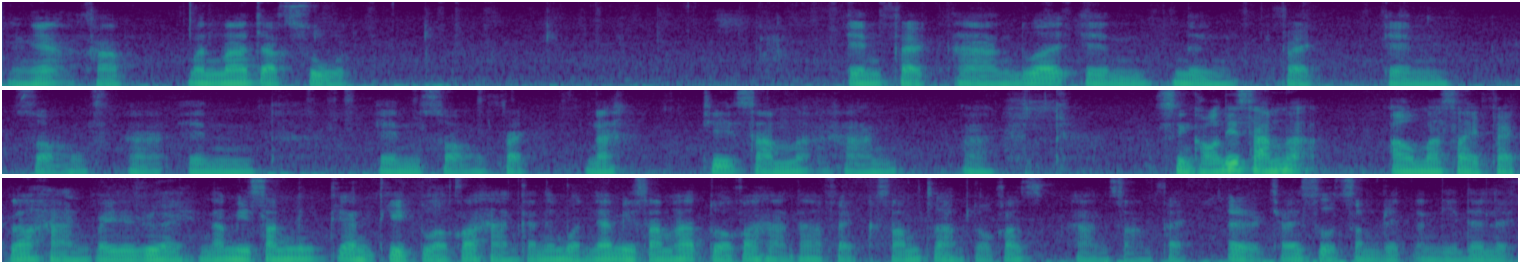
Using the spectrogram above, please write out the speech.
อย่างเงี้ยครับ มันมาจากสูตร n แฟกหารด้วย n 1แฟก n 2อ่า n n 2แฟกนะที่ซ้ำหารอ่าสิ่งของที่ซ้ำอะเอามาใส่แฟกแล้วหารไปเรื่อยๆนะมีซ้ำกันกี่ตัวก็หารกันได้หมดเนี่ยมีซ้ำห้าตัวก็หารห้าแฟกซ้ำสามตัวก็หารสามแฟกเออใช้สูตรสำเร็จอันนี้ได้เลย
